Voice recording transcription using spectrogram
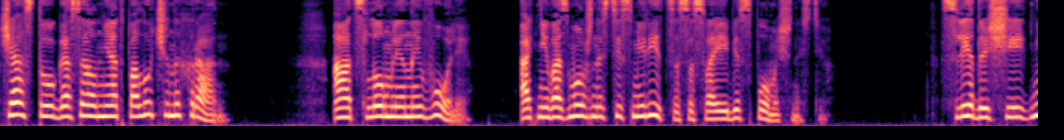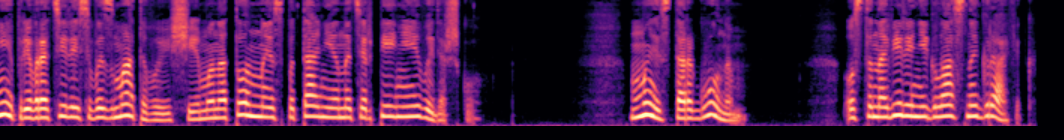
часто угасал не от полученных ран, а от сломленной воли, от невозможности смириться со своей беспомощностью. Следующие дни превратились в изматывающие, монотонные испытания на терпение и выдержку. Мы с Таргуном установили негласный график,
